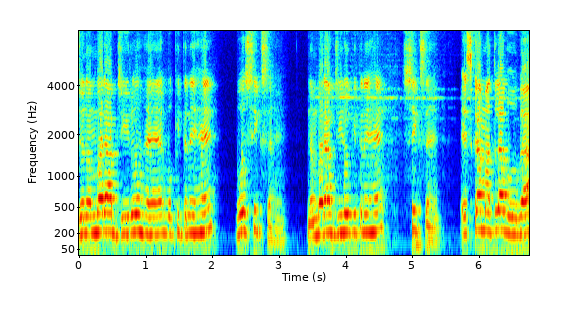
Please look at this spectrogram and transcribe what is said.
जो नंबर ऑफ़ ज़ीरो हैं, वो कितने हैं? वो सिक्स हैं। नंबर ऑफ़ ज़ीरो कितने हैं? सिक्स हैं। इसका मतलब होगा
